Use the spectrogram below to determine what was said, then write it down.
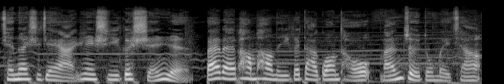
前段时间呀，认识一个神人，白白胖胖的一个大光头，满嘴东北腔，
